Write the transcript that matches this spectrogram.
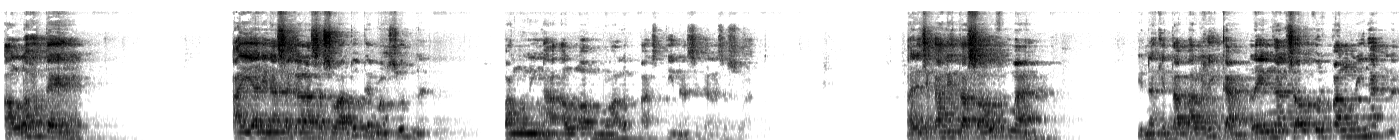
Allah teh aya dina segala sesuatu teh maksudna. Panguninga Allah mau lepas tina segala sesuatu. Ada cek ahli tasawuf mah dina kitab al-hikam lain saukur panguningana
